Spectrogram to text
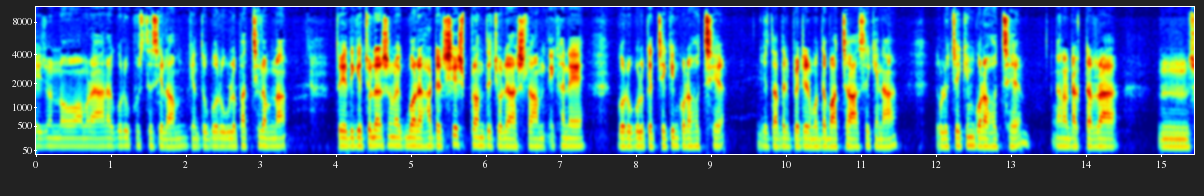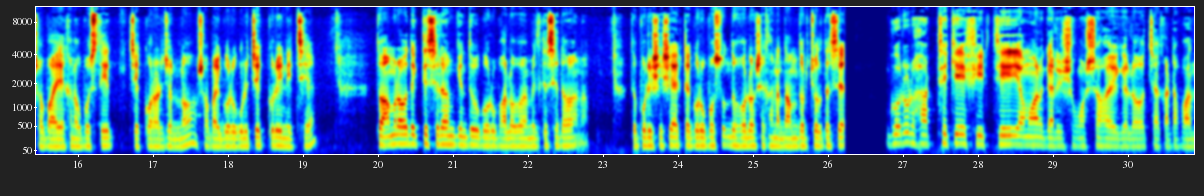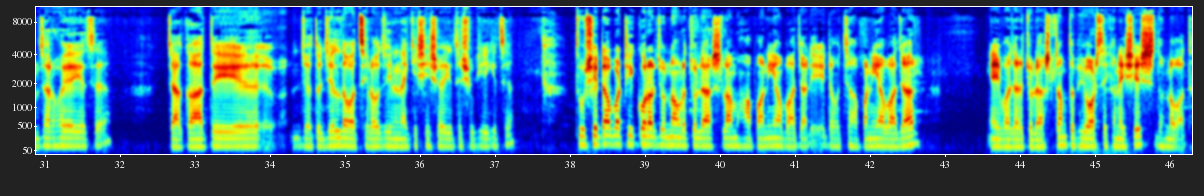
এই জন্য আমরা আরা গরু খুঁজতেছিলাম, কিন্তু গরুগুলো পাচ্ছিলাম না। তো এদিকে চলে আসলাম একবারে হাটের শেষ প্রান্তে চলে আসলাম। এখানে গরুগুলোকে চেকিং করা হচ্ছে যে তাদের পেটের মধ্যে বাচ্চা আছে কি না এগুলো চেকিং করা হচ্ছে। এখানে ডাক্তাররা সবাই এখানে উপস্থিত চেক করার জন্য। সবাই গরুগুলো চেক করেই নিচ্ছে। তো আমরাও দেখতেছিলাম, কিন্তু গরু ভালোভাবে মিলতেছিল না। তো পরিশেষে একটা গরু পছন্দ হলো, সেখানে দাম দর চলতেছে। গরুর হাট থেকে ফিরতেই আমার গাড়ির সমস্যা হয়ে গেল। চাকাটা পাঞ্চার হয়ে গেছে। চাকাতে যেহেতু জেল দেওয়া ছিল, জেল নাকি শেষ হয়ে গেছে, শুকিয়ে গেছে। তো সেটা আবার ঠিক করার জন্য আমরা চলে আসলাম হাঁপানিয়া বাজারে। এটা হচ্ছে হাঁপানিয়া বাজার। এই বাজারে চলে আসলাম। তো ভিউয়ার্স এখানেই শেষ। ধন্যবাদ।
